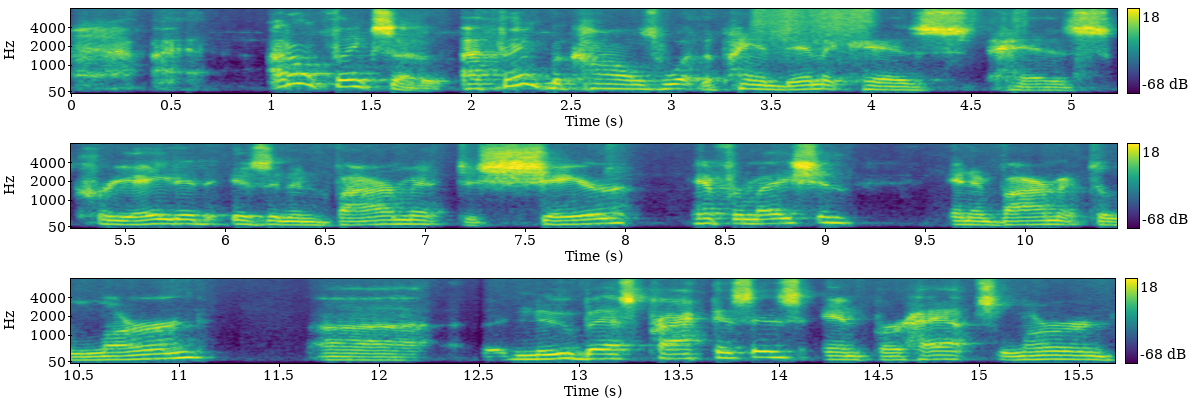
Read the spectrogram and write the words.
I, I don't think so. I think because what the pandemic has has created is an environment to share information, an environment to learn. Uh, new best practices and perhaps learn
